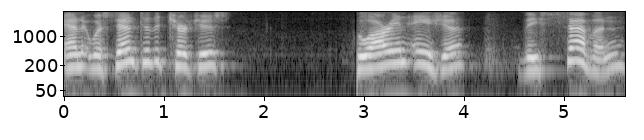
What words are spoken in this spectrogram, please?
And it was sent to the churches who are in Asia, the seven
